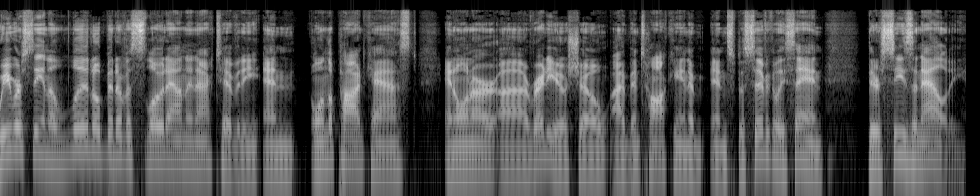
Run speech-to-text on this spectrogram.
we were seeing a little bit of a slowdown in activity and on the podcast and on our uh, radio show i've been talking and specifically saying there's seasonality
